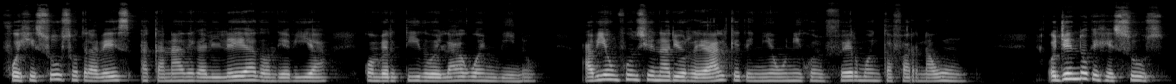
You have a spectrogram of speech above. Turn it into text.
Fue Jesús otra vez a Caná de Galilea donde había convertido el agua en vino. Había un funcionario real que tenía un hijo enfermo en Cafarnaún. Oyendo que Jesús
